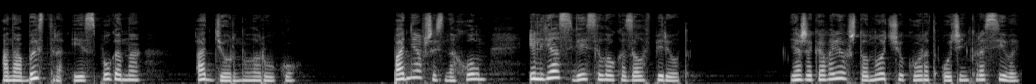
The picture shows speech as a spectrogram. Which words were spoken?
Она быстро и испуганно отдернула руку. Поднявшись на холм, Ильяс весело указал вперед. «Я же говорил, что ночью город очень красивый».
